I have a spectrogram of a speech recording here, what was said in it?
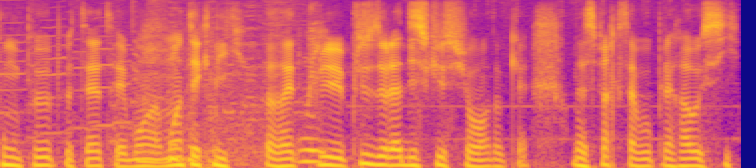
pompeux peut-être et moins, moins technique. Ça va être Oui. plus, plus de la discussion. Donc, on espère que ça vous plaira aussi.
